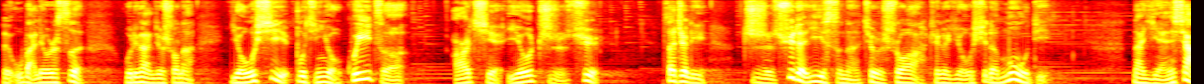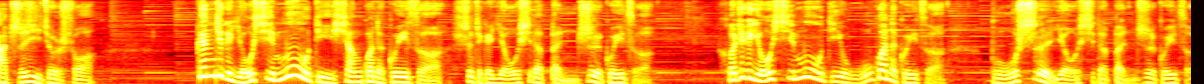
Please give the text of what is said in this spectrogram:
所以，五百六十四，维特根斯坦就说呢。游戏不仅有规则，而且也有旨趣。在这里，旨趣的意思呢，就是说啊，这个游戏的目的。那言下之意就是说，跟这个游戏目的相关的规则是这个游戏的本质规则，和这个游戏目的无关的规则，不是游戏的本质规则。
